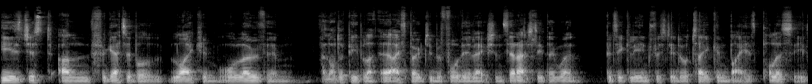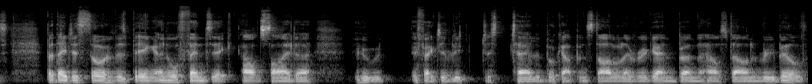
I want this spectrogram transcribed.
He is just unforgettable, like him or loathe him. A lot of people uh, I spoke to before the election said actually they weren't particularly interested or taken by his policies, but they just saw him as being an authentic outsider who would effectively just tear the book up and start all over again, burn the house down and rebuild.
